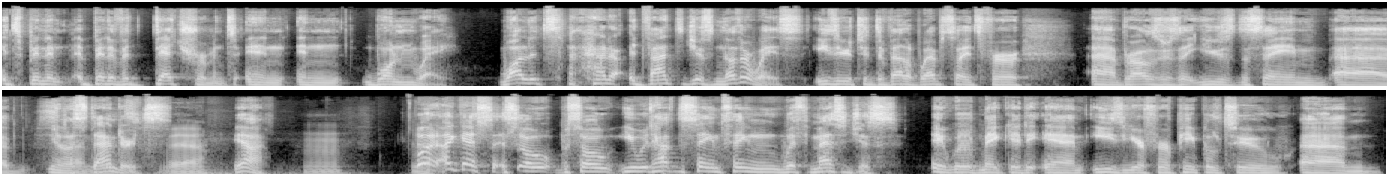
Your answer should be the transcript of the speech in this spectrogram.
it's been a, a bit of a detriment in in one way. While it's had advantages in other ways, easier to develop websites for uh, browsers that use the same uh, you know standards. Yeah, Yeah. Mm. But I guess so. So you would have the same thing with messages. It would make it um, easier for people to um,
